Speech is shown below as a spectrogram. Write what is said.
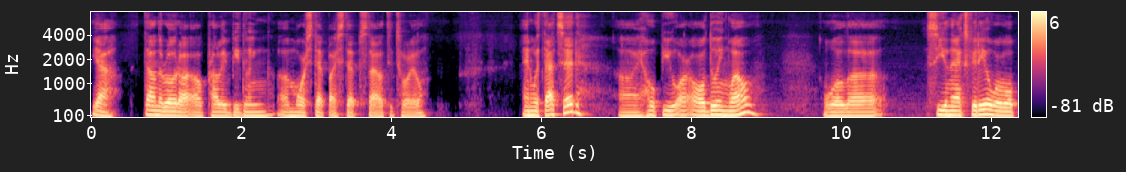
yeah, down the road, I'll, I'll probably be doing a more step-by-step -step style tutorial. And with that said, I hope you are all doing well. We'll uh, see you in the next video where we'll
